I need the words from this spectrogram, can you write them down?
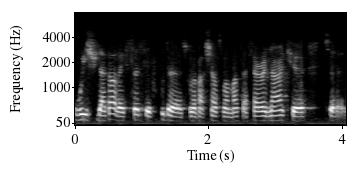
oui, je suis d'accord avec ça. C'est fou de, sur le marché en ce moment. Ça fait un an que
